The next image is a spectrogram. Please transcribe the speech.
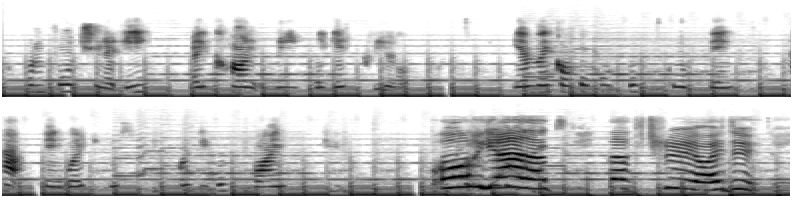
unfortunately I can't read the Israel. He has like a whole difficult thing, cat thing, where he just where he just finds Oh yeah, that's that's true. I do.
